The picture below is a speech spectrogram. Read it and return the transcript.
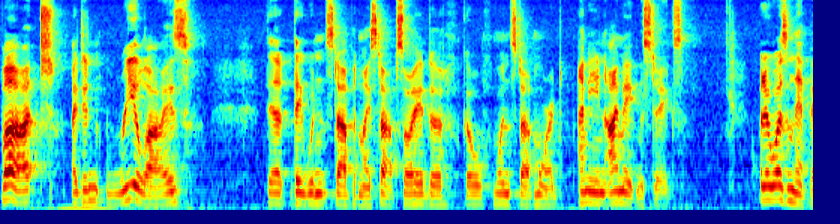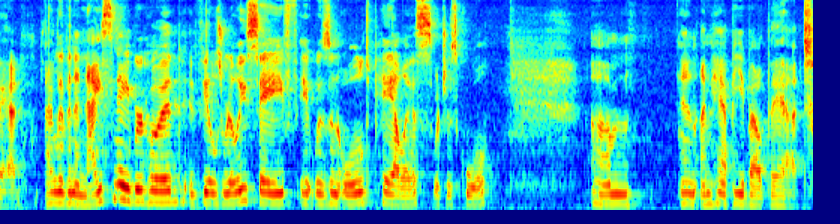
but I didn't realize that they wouldn't stop at my stop, so I had to go one stop more. I mean, I make mistakes, but it wasn't that bad. I live in a nice neighborhood. It feels really safe. It was an old palace, which is cool. Um, and I'm happy about that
